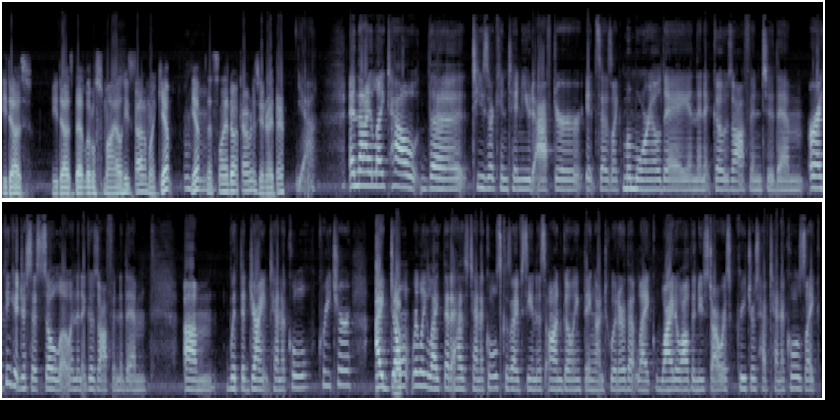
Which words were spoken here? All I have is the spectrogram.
He does. He does. That little smile he's got. I'm like, yep, Mm-hmm. yep, that's Lando Calrissian right there. Yeah. And then I liked how the teaser continued after it says like Memorial Day and then it goes off into them or I think it just says solo and then it goes off into them um, with the giant tentacle creature. I don't really like that it has tentacles because I've seen this ongoing thing on Twitter that like why do all the new Star Wars creatures have tentacles like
